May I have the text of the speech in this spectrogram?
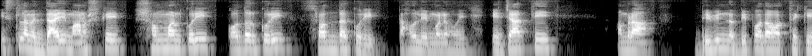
ইসলামের দায়ী মানুষকে সম্মান করি, কদর করি, শ্রদ্ধা করি। তাহলে মনে হয় এই জাতি আমরা বিভিন্ন বিপদ আপদ থেকে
